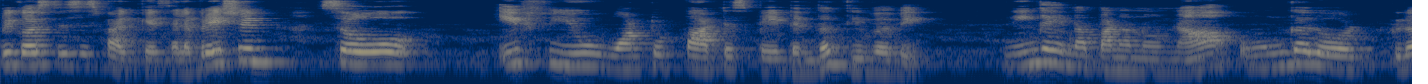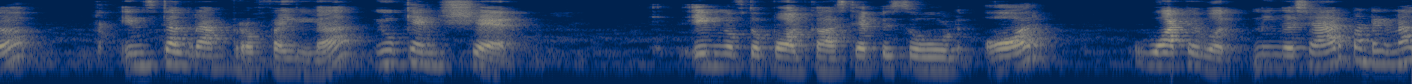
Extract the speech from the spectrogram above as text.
because this is 5k celebration so if you want to participate in the giveaway நீங்க என்ன பண்ணணும்னா உங்களோட இன்ஸ்டாகிராம் ப்ரொஃபைலில் you can share any of the podcast episode or whatever நீங்கள் ஷேர் பண்ணுறீங்கன்னா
